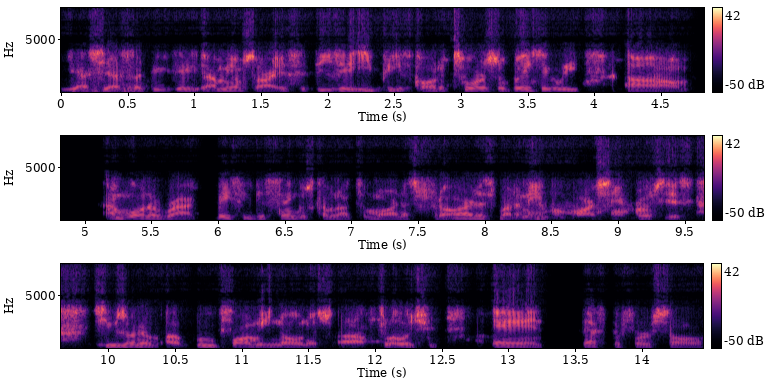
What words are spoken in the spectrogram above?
Yes, yes, a DJ. I mean, I'm sorry, it's a DJ EP. It's called a tour. So basically, um, I'm going to rock. Basically, the single's coming out tomorrow. That's for the artist by the name of Marsha Ambrosius. She was on a, a group formerly known as uh, Floetry, and that's the first song.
